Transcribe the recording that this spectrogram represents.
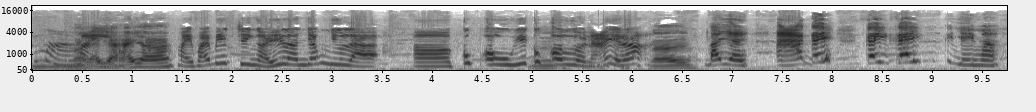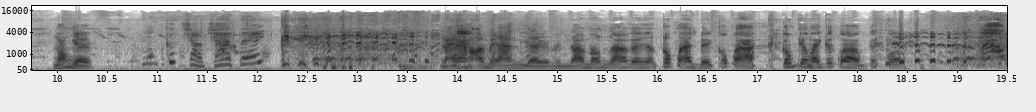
Ừ, mà. nãy nãy giờ thấy á. mày phải biết suy nghĩ lên giống như là ờ, cúc u với cúc Ừ. ư hồi nãy vậy đó. Ừ. Tại vì à cái cái cái cái gì mà món gì? Món cứt xào sa tế nãy nó hỏi mày ăn cái gì mình nói món đó cái cúc hả anh đi cúc hả? Cúc chứ không phải cúc phải không? Cúc phải không? À ông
